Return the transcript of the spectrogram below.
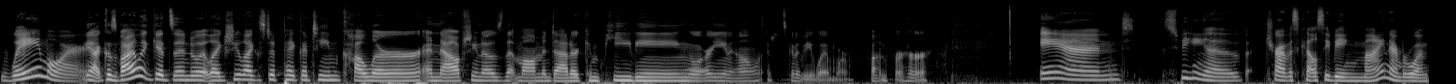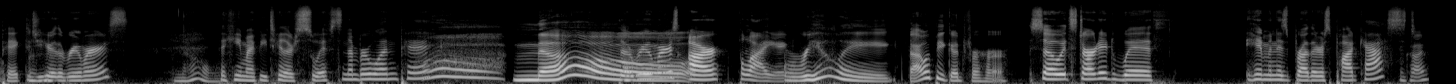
Way more. Yeah, because Violet gets into it. Like, she likes to pick a team color. And now, if she knows that mom and dad are competing, or, you know, it's going to be way more fun for her. And speaking of Travis Kelce being my number one pick, did you hear mm-hmm. the rumors No. that he might be Taylor Swift's number one pick? no. The rumors are flying. Really? That would be good for her. So it started with him and his brother's podcast. Okay.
